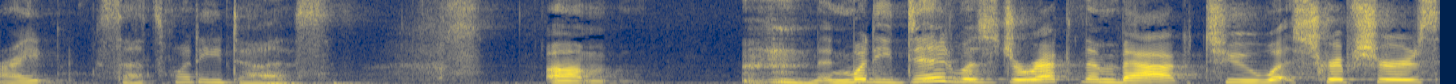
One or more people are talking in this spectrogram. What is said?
right? Because that's what he does. Um, and what he did was direct them back to what scriptures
